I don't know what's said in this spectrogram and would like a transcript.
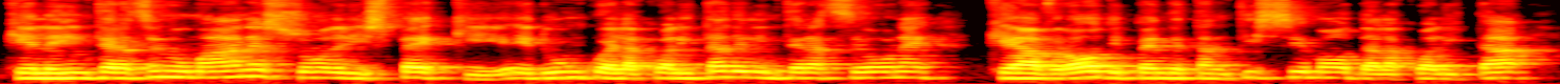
che le interazioni umane sono degli specchi e dunque la qualità dell'interazione che avrò dipende tantissimo dalla qualità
